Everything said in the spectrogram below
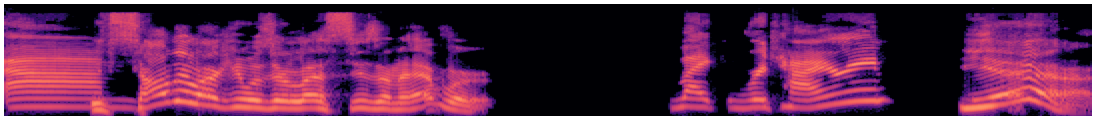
um it sounded like it was your last season ever. like retiring Yeah.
